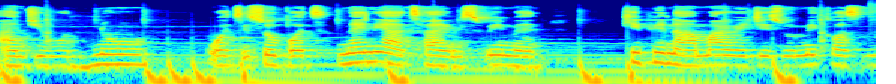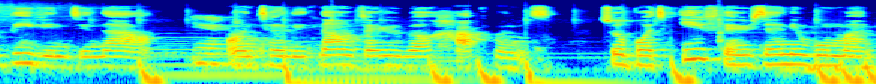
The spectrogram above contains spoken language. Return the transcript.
and you will know what is so. But many a times, women keeping our marriages will make us live in denial Yeah. until it now very well happens. So, but if there is any woman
